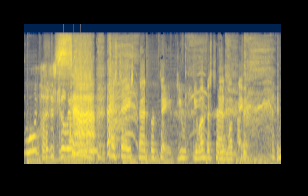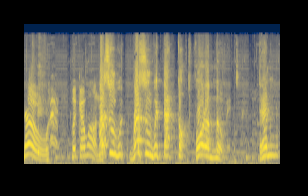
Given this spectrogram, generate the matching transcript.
What? What is going on? SA stands for saved. You you understand what I mean? No, but go on. Wrestle with, wrestle with that thought for a moment. Then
